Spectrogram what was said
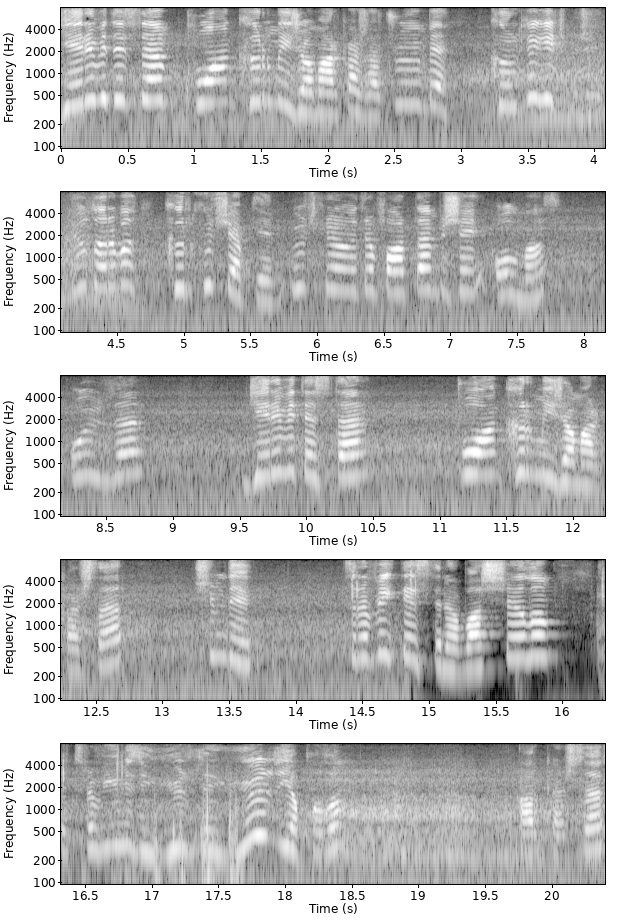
Geri vitesten puan kırmayacağım arkadaşlar. Çünkü ben 40'a geçmeyecek diyoruz. Araba 43 yaptı yani. 3 kilometre farktan bir şey olmaz. O yüzden geri vitesten puan kırmayacağım arkadaşlar. Şimdi trafik testine başlayalım. Ve trafiğimizi yüzde yüz yapalım. Arkadaşlar.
